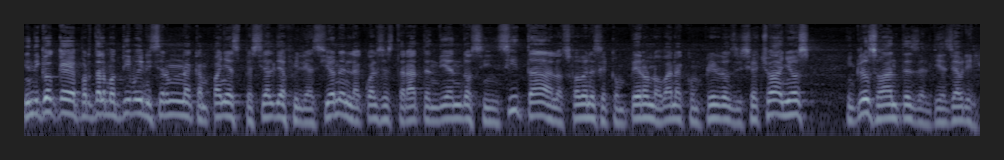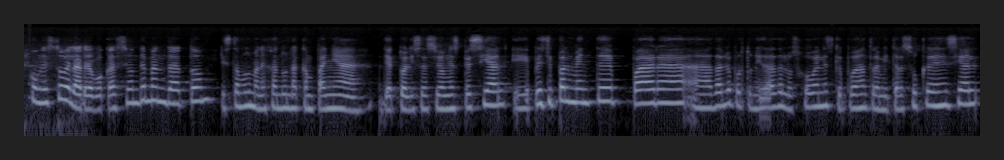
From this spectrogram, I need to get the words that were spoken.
indicó que por tal motivo iniciaron una campaña especial de afiliación en la cual se estará atendiendo sin cita a los jóvenes que cumplieron o van a cumplir los 18 años incluso antes del 10 de abril. Con esto de la revocación de mandato, estamos manejando una campaña de actualización especial, eh, principalmente para ah, darle oportunidad a los jóvenes que puedan tramitar su credencial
